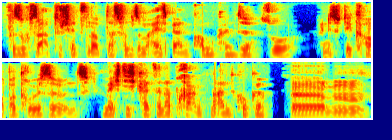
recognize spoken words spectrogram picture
versuche so abzuschätzen, ob das von so einem Eisbären kommen könnte. So, wenn ich so die Körpergröße und Mächtigkeit seiner Pranken angucke. ähm,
